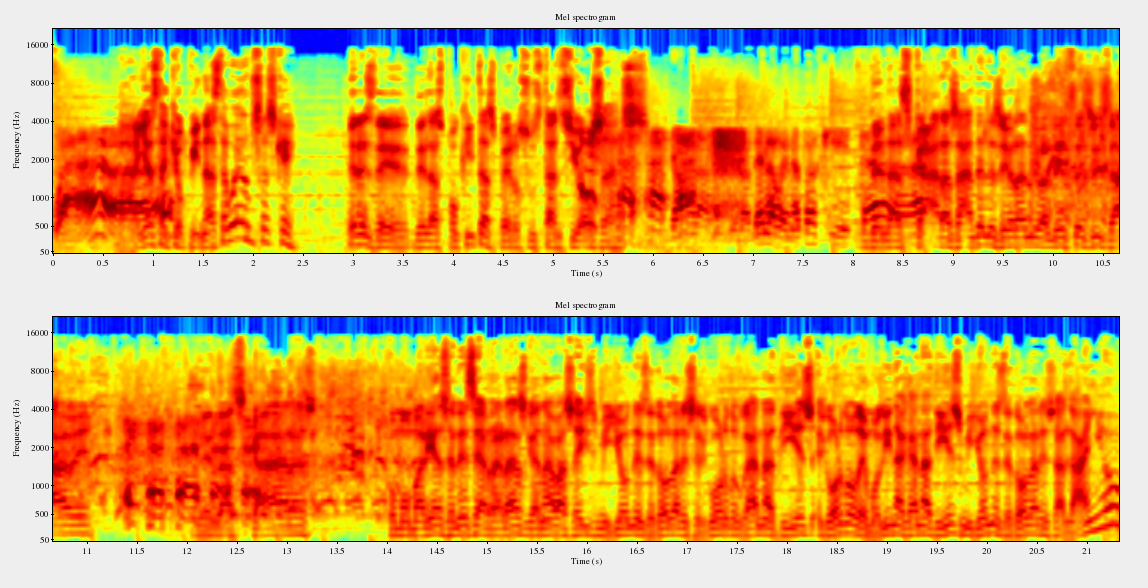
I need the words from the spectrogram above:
¡Guau! Vaya, hasta que opinaste. Bueno, pues es que eres de, de las poquitas pero sustanciosas. De la buena poquita. De las caras, ándele, señor Andy Valdés, usted sí sabe. De las caras. Como María Celeste Arrarás ganaba 6 millones de dólares, el gordo gana 10, el gordo de Molina gana 10 millones de dólares al año.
